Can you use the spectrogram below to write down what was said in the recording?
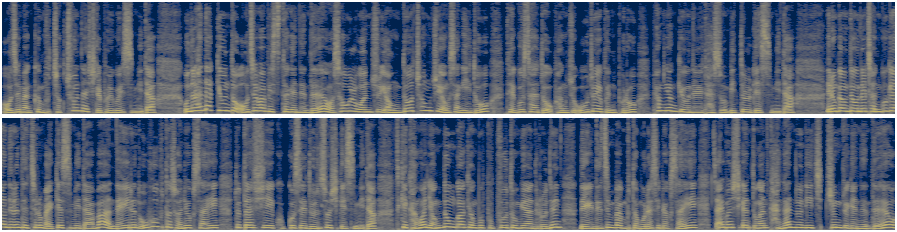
어제만큼 무척 추운 날씨를 보이고 있습니다. 오늘 한낮 기온도 어제와 비슷하겠는데요. 서울, 원 주, 영도, 청주 영상 2도, 대구 4도, 광주 5도의 분포로 평년 기온을 다소 밑돌겠습니다. 이런 가운데 오늘 전국의 하늘은 대체로 맑겠습니다만 내일은 오후부터 저녁 사이 또다시 곳곳에 눈 소식이 있습니다. 특히 강원 영동과 경북 북부 동해안으로는 내일 늦은 밤부터 모레 새벽 사이 짧은 시간 동안 강한 눈이 집중되겠는데요.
